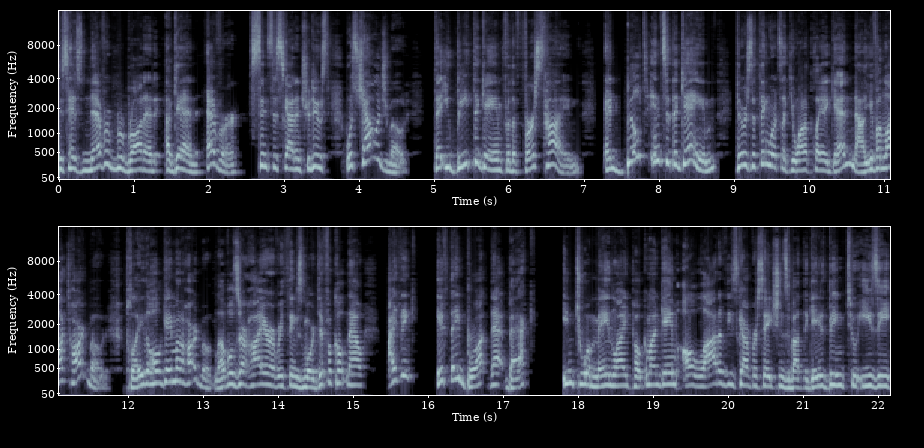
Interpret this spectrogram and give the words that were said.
this has never been brought in again ever since this got introduced was challenge mode that you beat the game for the first time and built into the game there's a thing where it's like you want to play again now you've unlocked hard mode play the whole game on hard mode levels are higher everything's more difficult now i think if they brought that back into a mainline Pokemon game, a lot of these conversations about the games being too easy,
